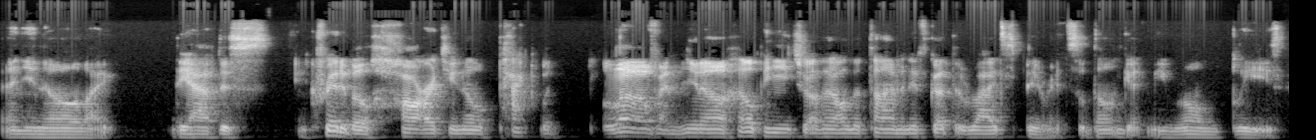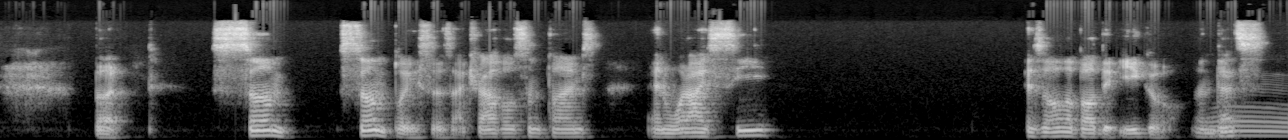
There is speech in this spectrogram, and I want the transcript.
and you know like they have this incredible heart you know packed with love and you know helping each other all the time and they've got the right spirit so don't get me wrong please but some some places i travel sometimes and what i see is all about the ego and that's mm.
